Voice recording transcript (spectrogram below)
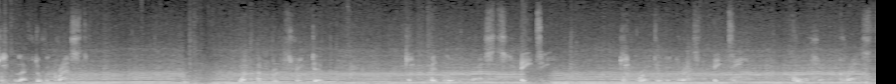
Keep left over crest. 100 through dip. Keep middle over crests, 80. Keep right over crest, 80. Caution, crest,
